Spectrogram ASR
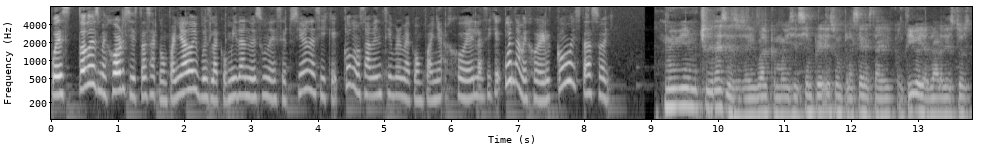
pues todo es mejor si estás acompañado y pues la comida no es una excepción, así que como saben siempre me acompaña Joel, así que cuéntame Joel, ¿cómo estás hoy? Muy bien, muchas gracias. O sea, igual como dices, siempre es un placer estar contigo y hablar de estos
